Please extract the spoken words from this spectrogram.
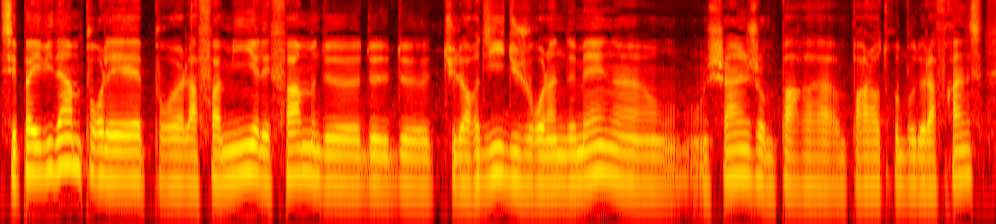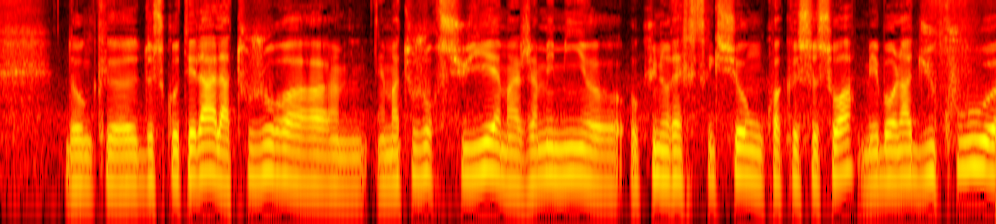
c'est pas évident pour, les, pour la famille, les femmes, de, de, de tu leur dis du jour au lendemain, euh, on, change, on part, on part à l'autre bout de la France. Donc euh, de ce côté-là, elle a toujours, euh, elle m'a toujours suivi, elle m'a jamais mis euh, aucune restriction ou quoi que ce soit. Mais bon là, du coup,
